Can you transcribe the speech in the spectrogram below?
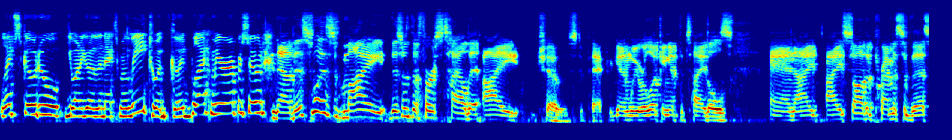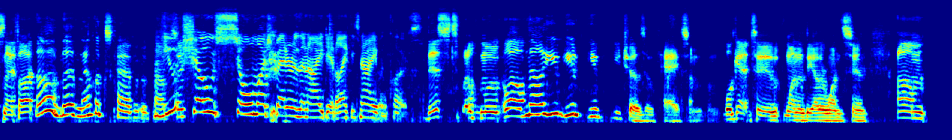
let's go to. You want to go to the next movie? To a good Black Mirror episode? now this was my this was the first tile that I chose to pick. Again, we were looking at the titles and I I saw the premise of this, and I thought, oh, that, that looks kind of. You chose so much better than I did. Like it's not even close. this move, well, no, you you you you chose okay. Some of them. We'll get to one of the other ones soon. Um,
